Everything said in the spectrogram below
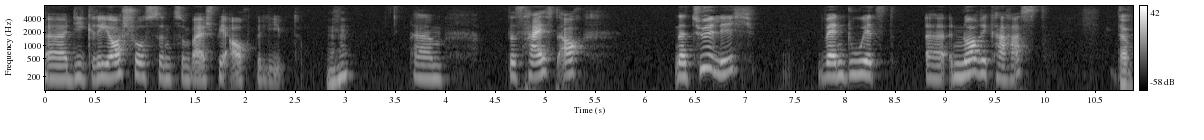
Äh, die Griochos sind zum Beispiel auch beliebt. Ähm, das heißt auch, natürlich, wenn du jetzt äh, Norica hast, Da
